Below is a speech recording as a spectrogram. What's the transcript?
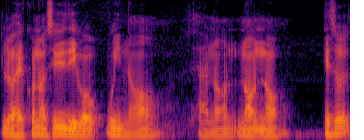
los he conocido y digo, uy, no, o sea, no, no, no. Eso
